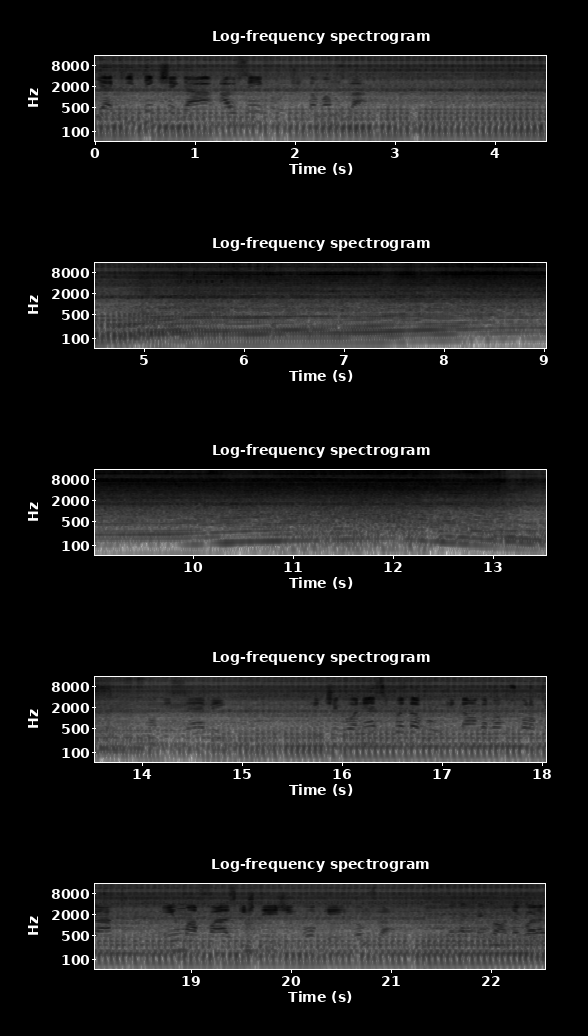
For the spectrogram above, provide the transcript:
e aqui tem que chegar aos 100 volts, então vamos lá. Chegou nem a 50 volts. Então agora vamos colocar em uma fase que esteja ok. Vamos lá. Pronto, agora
